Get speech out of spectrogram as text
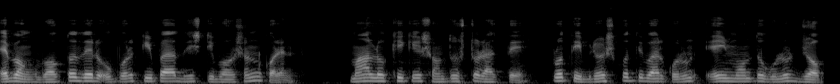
এবং ভক্তদের উপর কৃপা দৃষ্টি বর্ষণ করেন। মা লক্ষ্মীকে সন্তুষ্ট রাখতে প্রতি বৃহস্পতিবার করুন এই মন্ত্রগুলোর জপ।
